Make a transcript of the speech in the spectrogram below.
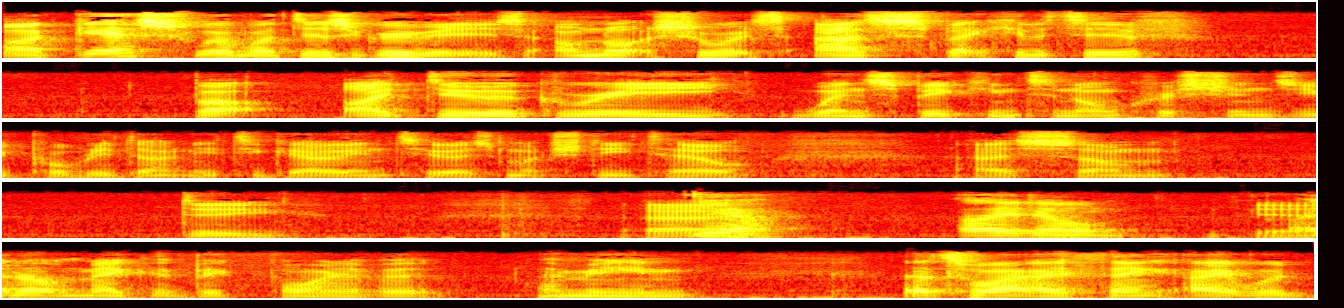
I guess where my disagreement is, I'm not sure it's as speculative, but I do agree when speaking to non Christians, you probably don't need to go into as much detail as some do. Um, yeah, I don't. Yeah. I don't make a big point of it. I mean, that's why I think I would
